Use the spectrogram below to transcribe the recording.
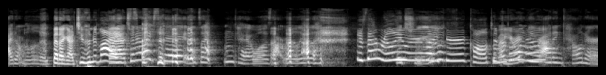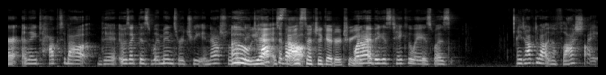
I don't really like. but i got 200 but I likes have 200 likes today, and it's like, okay, well, is that really like? is that really the where like truth? you're called to Remember be right when we were at Encounter and they talked about the? It was like this women's retreat in Nashville. oh they yes that was such a good retreat one of my biggest takeaways was they talked about like a flashlight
